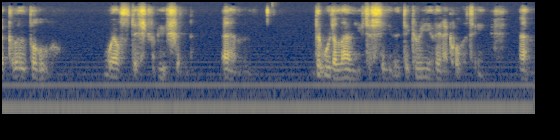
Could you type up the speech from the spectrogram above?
a global wealth distribution um, that would allow you to see the degree of inequality um,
